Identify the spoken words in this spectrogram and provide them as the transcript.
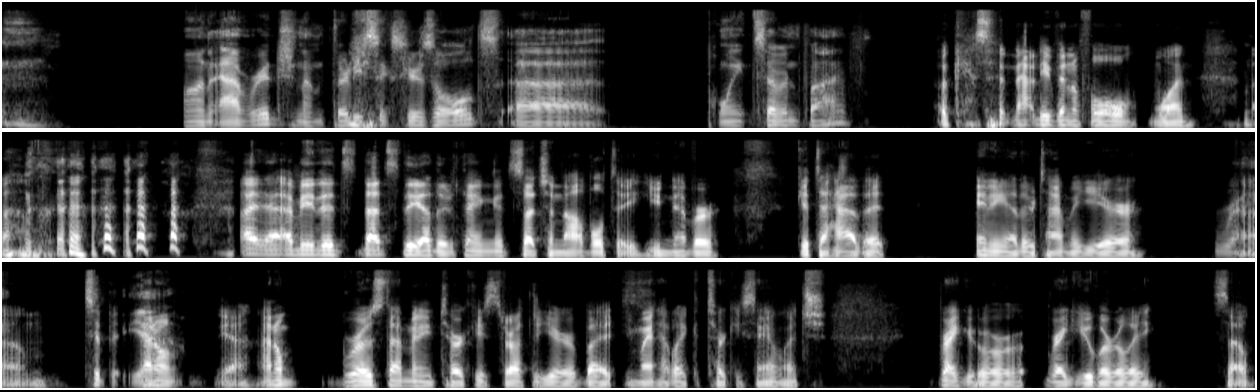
On average, and I'm 36 years old, uh, 0.75. Okay, so not even a full one. Um, I, I mean, it's that's the other thing. It's such a novelty. You never get to have it any other time of year. Right. Um, Tip. Yeah. I don't. Yeah, I don't roast that many turkeys throughout the year, but you might have like a turkey sandwich regular regularly. So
